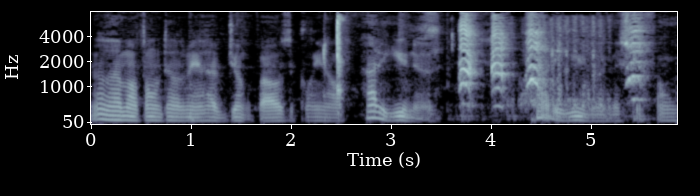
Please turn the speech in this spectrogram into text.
I don't know how my phone tells me I have junk files to clean off. How do you know? How do you know, Mr. Phone?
